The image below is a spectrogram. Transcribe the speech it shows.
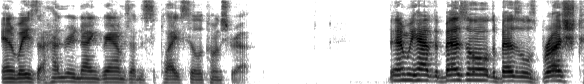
and weighs 109 grams on the supplied silicone strap. Then we have the bezel. The bezel is brushed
